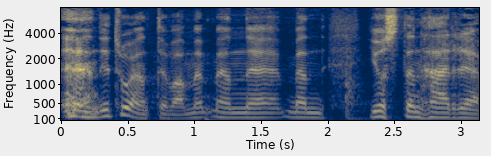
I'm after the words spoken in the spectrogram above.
det tror jag inte va, men, men, eh, men just den här eh,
